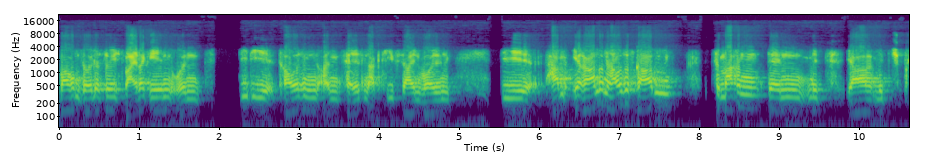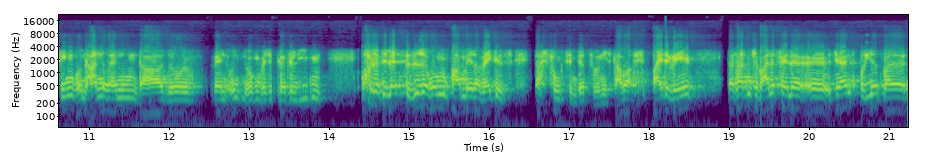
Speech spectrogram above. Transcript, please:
warum soll das so nicht weitergehen? Und die, die draußen an Felsen aktiv sein wollen, die haben ihre anderen Hausaufgaben zu machen, denn mit, ja, mit Springen und Anrennen, da so, wenn unten irgendwelche Blöcke liegen oder die letzte Sicherung ein paar Meter weg ist, das funktioniert so nicht. Aber by the way, das hat mich auf alle Fälle äh, sehr inspiriert, weil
